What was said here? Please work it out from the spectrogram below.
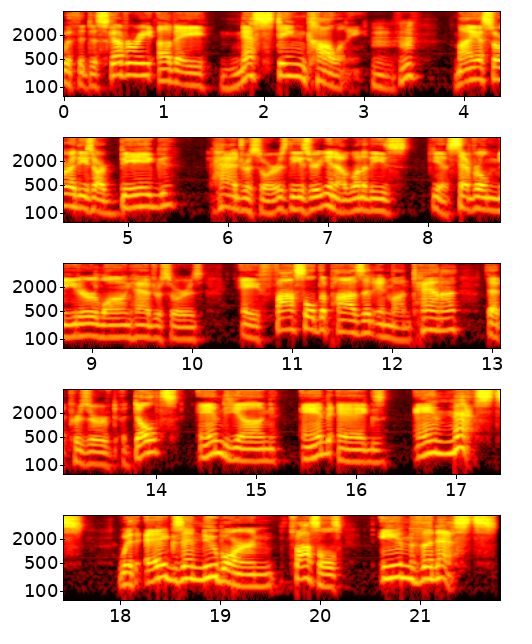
with the discovery of a nesting colony. Mm-hmm. Maiasaura, these are big hadrosaurs. These are, you know, one of these, you know, several meter long hadrosaurs. A fossil deposit in Montana that preserved adults and young and eggs and nests with eggs and newborn fossils in the nests.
